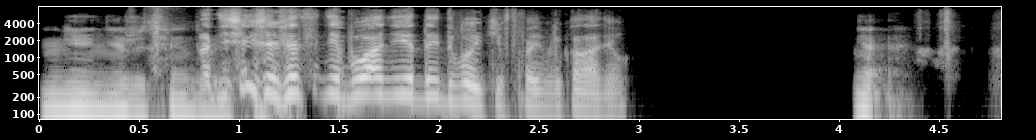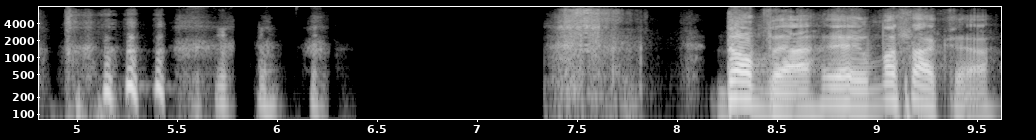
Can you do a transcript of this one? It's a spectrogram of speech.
Nie, nie rzuciłem. Na dzisiejszej sesji nie było ani jednej dwójki w twoim wykonaniu. Nie. Dobra, jeju, masakra.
